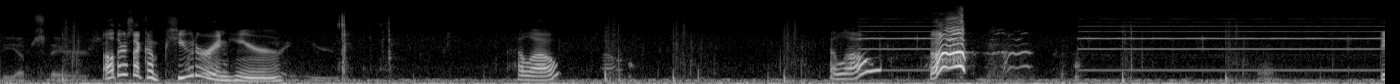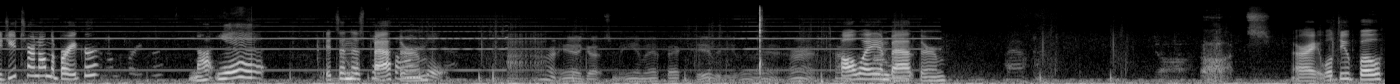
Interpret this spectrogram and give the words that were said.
Be upstairs. Oh, there's a computer in here. Hello? Hello? Ah! Did you turn on the breaker? Not yet. It's in this Can't find bathroom. It. All right. Yeah. Got some EMF activity. Look at that. All right. Hallway and bathroom. Dots. Alright, we'll do both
